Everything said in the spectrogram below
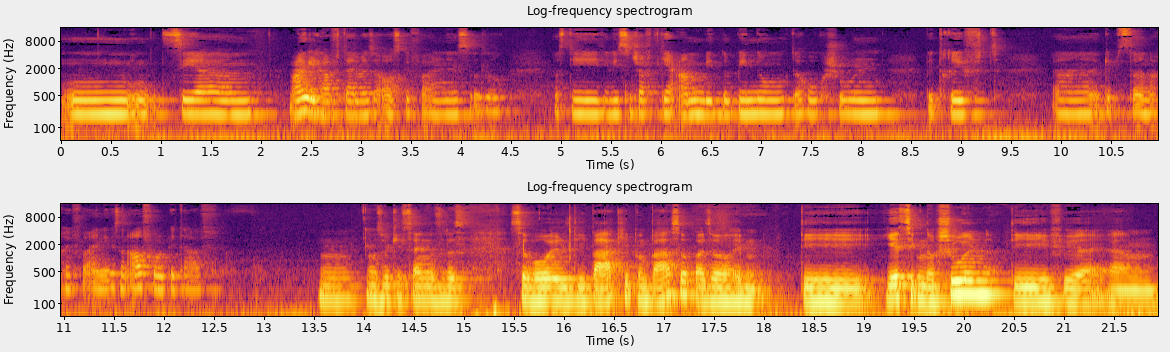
ähm, sehr mangelhaft teilweise ausgefallen ist. Also was die, die wissenschaftliche Anbindung der Hochschulen betrifft, äh, gibt es da nach wie vor einiges an Aufholbedarf. Mhm. Man muss wirklich sagen, also dass sowohl die BAKIP und BASOP, also eben die jetzigen noch Schulen, die für ähm,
